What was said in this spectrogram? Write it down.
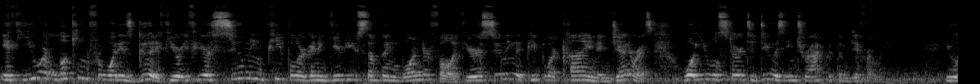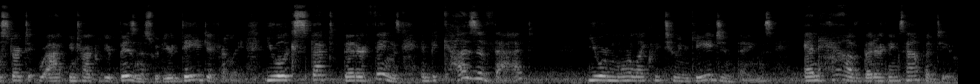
if you are looking for what is good if you're if you're assuming people are going to give you something wonderful if you're assuming that people are kind and generous what you will start to do is interact with them differently. You will start to interact with your business with your day differently. You will expect better things. And because of that you are more likely to engage in things and have better things happen to you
